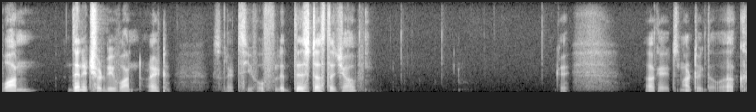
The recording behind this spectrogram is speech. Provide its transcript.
1 then it should be 1 right? So let's see hopefully this does the job. Okay. Okay it's not doing the work.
